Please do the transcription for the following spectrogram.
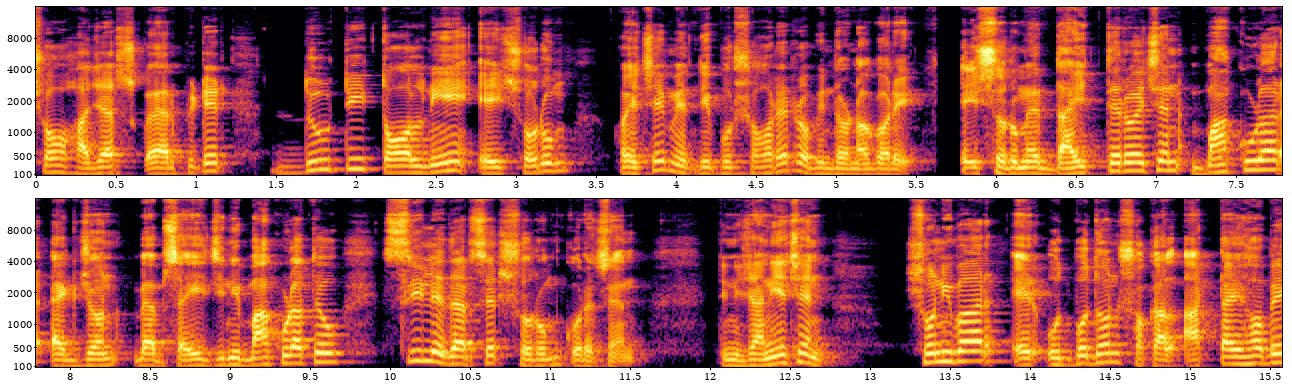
ছ হাজার স্কোয়ার ফিটের দুটি তল নিয়ে এই শোরুম হয়েছে মেদিনীপুর শহরের রবীন্দ্রনগরে। এই শোরুমের দায়িত্বে রয়েছেন বাঁকুড়ার একজন ব্যবসায়ী যিনি বাঁকুড়াতেও শ্রী লেদার্সের শোরুম করেছেন। তিনি জানিয়েছেন শনিবার এর উদ্বোধন সকাল আটটায় হবে।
